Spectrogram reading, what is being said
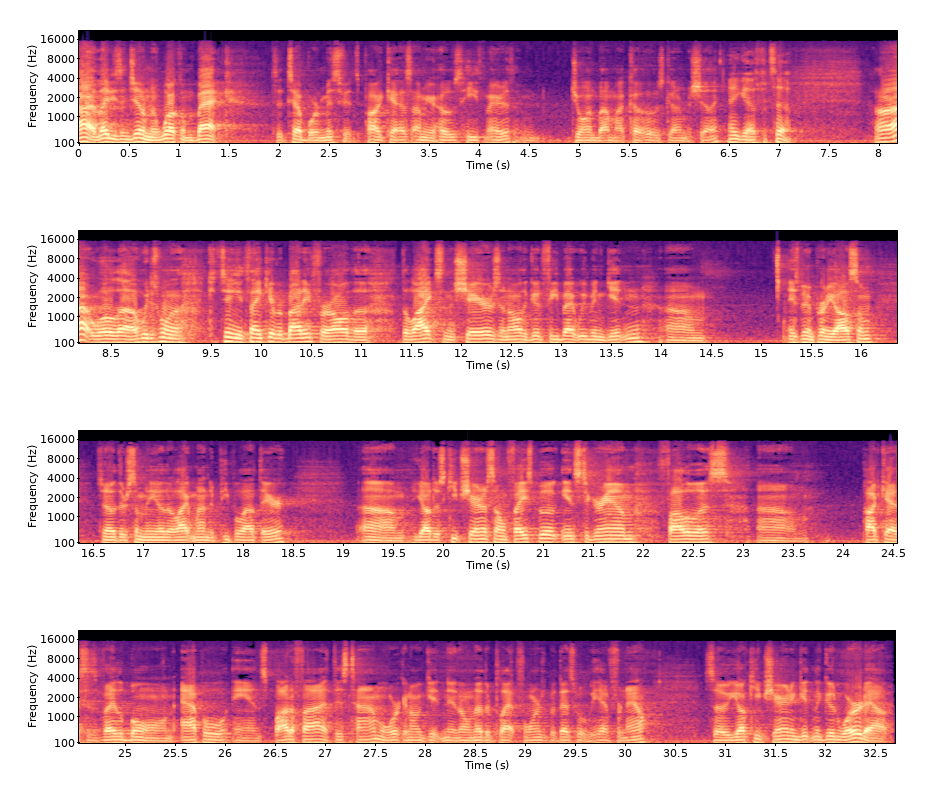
All right, ladies and gentlemen, welcome back to Tailboard Misfits podcast. I'm your host, Heath Meredith. I'm joined by my co host, Gunnar Michelle. Hey guys, what's up? All right, well, uh, we just want to continue to thank everybody for all the, the likes and the shares and all the good feedback we've been getting. Um, it's been pretty awesome to know there's so many other like minded people out there. Um, y'all just keep sharing us on Facebook, Instagram, follow us. Um, podcast is available on Apple and Spotify at this time. We're working on getting it on other platforms, but that's what we have for now. So y'all keep sharing and getting the good word out.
